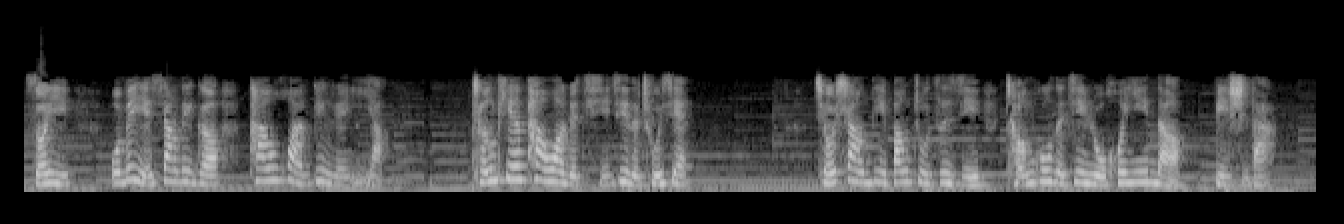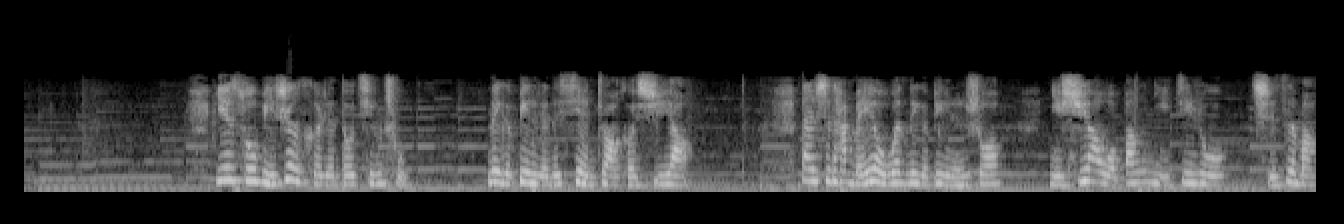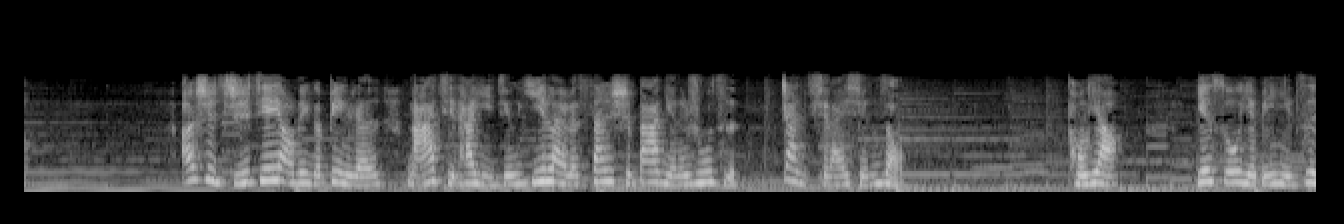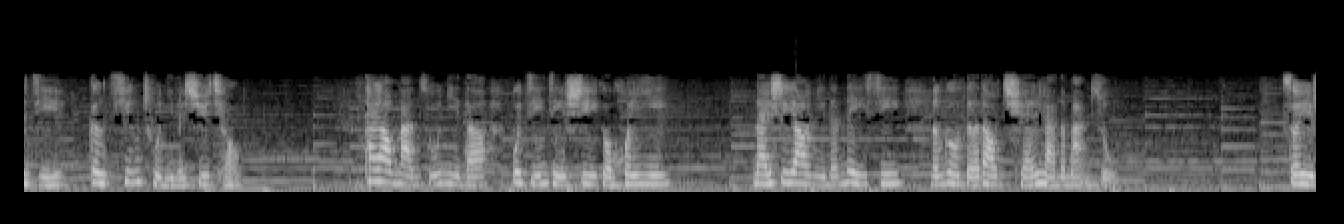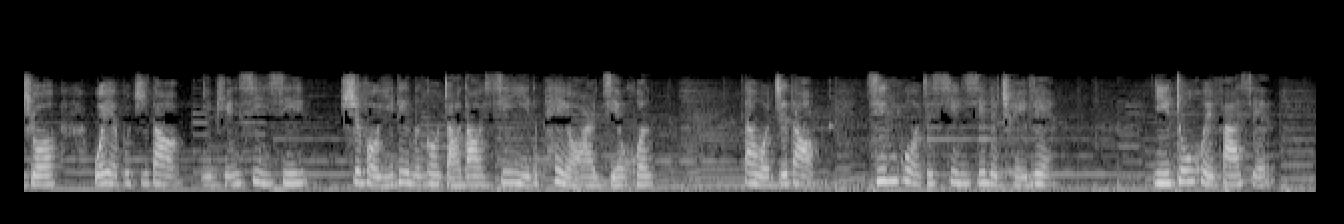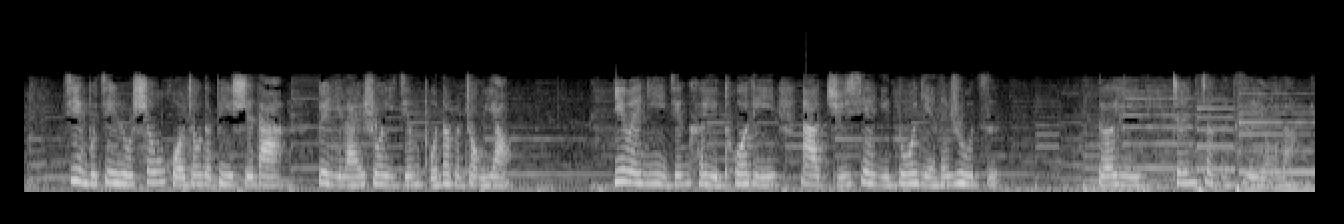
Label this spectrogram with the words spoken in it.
所以，我们也像那个瘫痪病人一样，成天盼望着奇迹的出现，求上帝帮助自己成功的进入婚姻的毕士大。耶稣比任何人都清楚那个病人的现状和需要，但是他没有问那个病人说。你需要我帮你进入池子吗？而是直接要那个病人拿起他已经依赖了三十八年的褥子，站起来行走。同样，耶稣也比你自己更清楚你的需求。他要满足你的不仅仅是一个婚姻，乃是要你的内心能够得到全然的满足。所以说。我也不知道你凭信心是否一定能够找到心仪的配偶而结婚，但我知道，经过这信心的锤炼，你终会发现，进不进入生活中的毕士大对你来说已经不那么重要，因为你已经可以脱离那局限你多年的褥子，得以真正的自由了。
